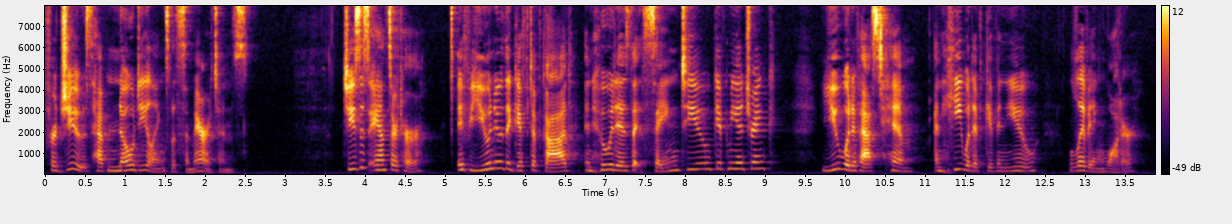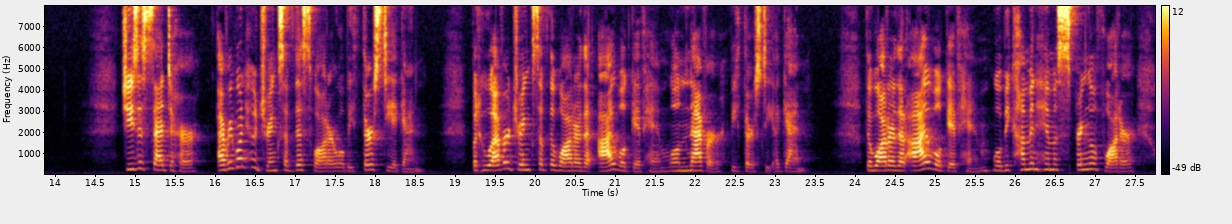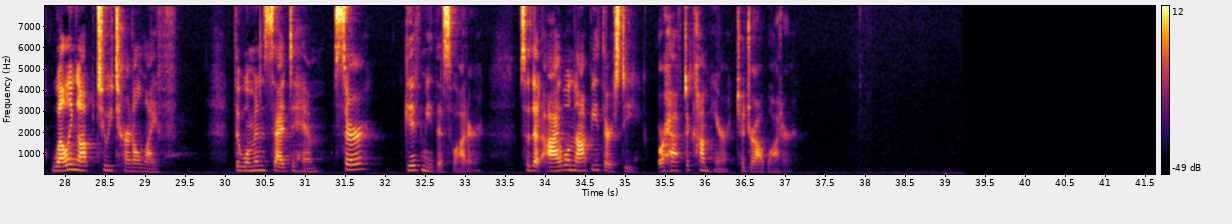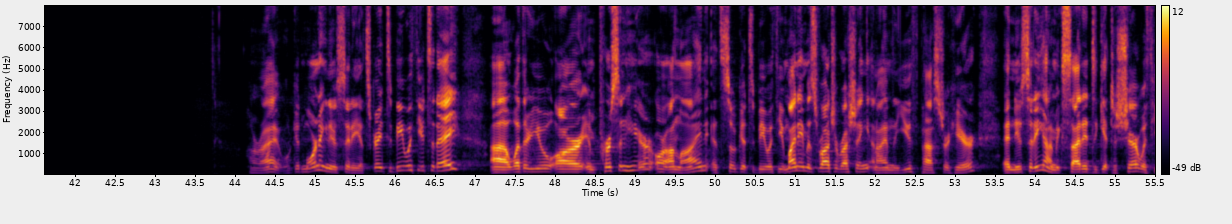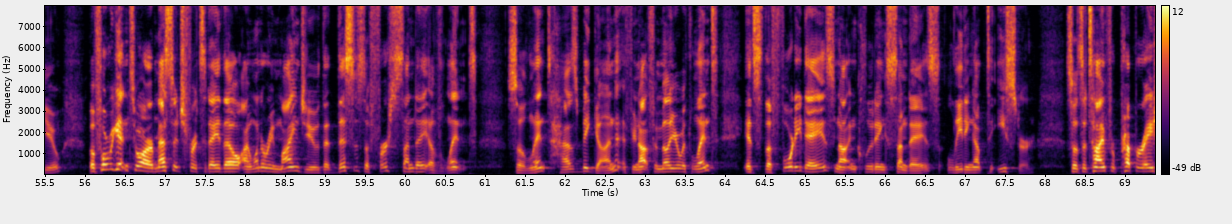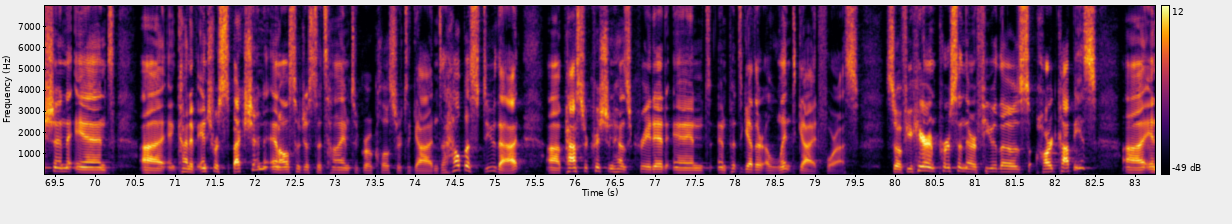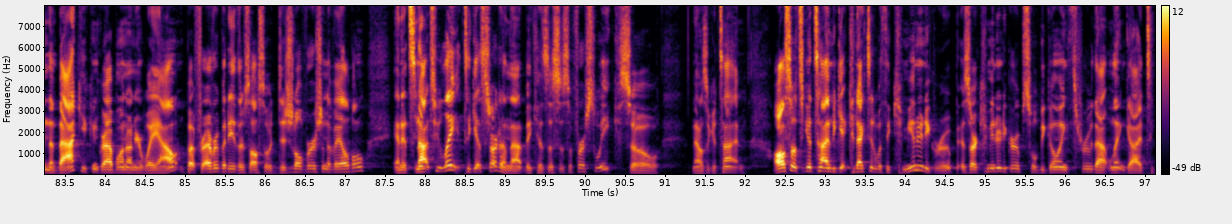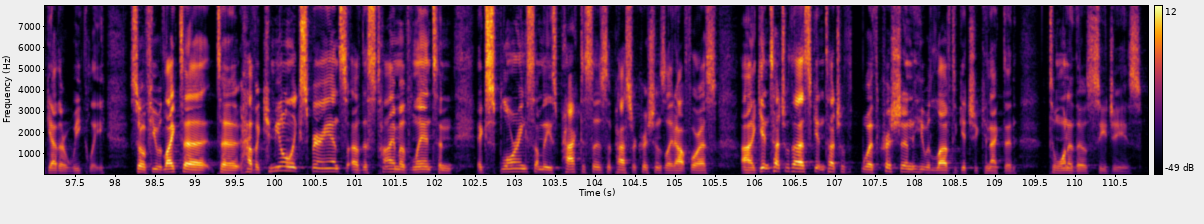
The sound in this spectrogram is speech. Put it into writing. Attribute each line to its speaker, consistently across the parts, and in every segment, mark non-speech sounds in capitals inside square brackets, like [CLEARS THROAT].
Speaker 1: For Jews have no dealings with Samaritans. Jesus answered her, If you knew the gift of God and who it is that's saying to you, Give me a drink, you would have asked him, and he would have given you living water. Jesus said to her, Everyone who drinks of this water will be thirsty again, but whoever drinks of the water that I will give him will never be thirsty again. The water that I will give him will become in him a spring of water welling up to eternal life. The woman said to him, Sir, give me this water, so that I will not be thirsty or have to come here to draw water.
Speaker 2: All right. Well, good morning, New City. It's great to be with you today. Uh, whether you are in person here or online, it's so good to be with you. My name is Roger Rushing, and I am the youth pastor here at New City. I'm excited to get to share with you. Before we get into our message for today, though, I want to remind you that this is the first Sunday of Lent. So, Lent has begun. If you're not familiar with Lent, it's the 40 days, not including Sundays, leading up to Easter. So it's a time for preparation and, uh, and, kind of introspection, and also just a time to grow closer to God. And to help us do that, uh, Pastor Christian has created and, and put together a Lent guide for us. So if you're here in person, there are a few of those hard copies. Uh, in the back, you can grab one on your way out. But for everybody, there's also a digital version available. And it's not too late to get started on that because this is the first week. So now's a good time. Also, it's a good time to get connected with a community group, as our community groups will be going through that Lent guide together weekly. So, if you would like to, to have a communal experience of this time of Lent and exploring some of these practices that Pastor Christian has laid out for us, uh, get in touch with us, get in touch with, with Christian. He would love to get you connected to one of those CGs.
